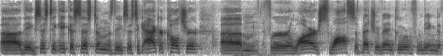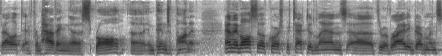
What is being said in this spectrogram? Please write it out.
uh, the existing ecosystems, the existing agriculture um, for large swaths of Metro Vancouver from being developed and from having sprawl uh, impinge upon it. And they've also, of course, protected lands uh, through a variety of governments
